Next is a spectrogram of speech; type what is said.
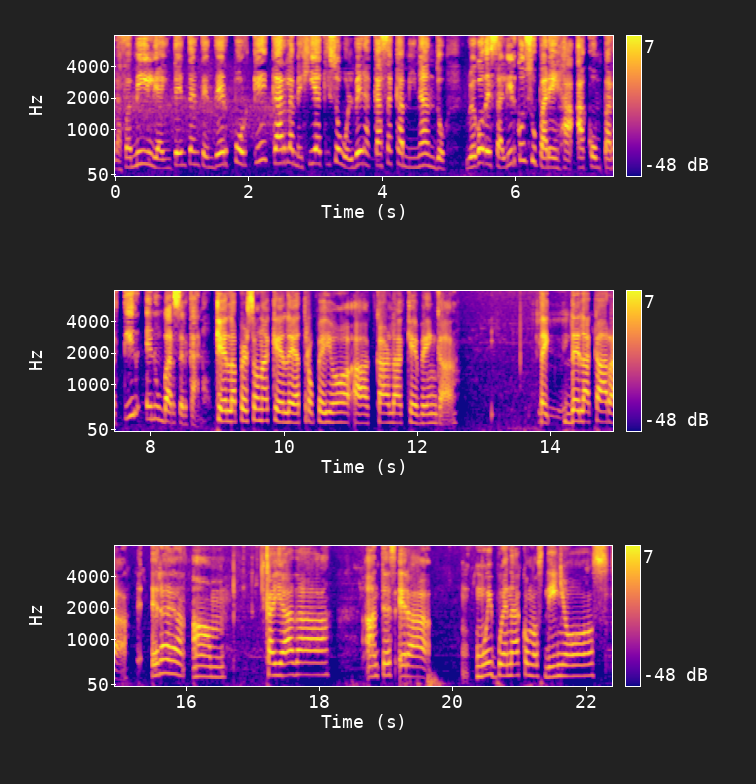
La familia intenta entender por qué Carla Mejía quiso volver a casa caminando luego de salir con su pareja a compartir en un bar cercano. Que la persona que le atropelló a Carla que venga de, de la cara era um, callada, antes era muy buena con los niños.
